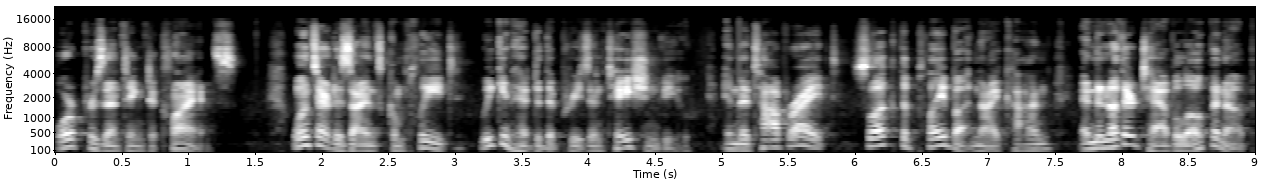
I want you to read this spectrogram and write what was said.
or presenting to clients. Once our design is complete, we can head to the presentation view. In the top right, select the play button icon and another tab will open up.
